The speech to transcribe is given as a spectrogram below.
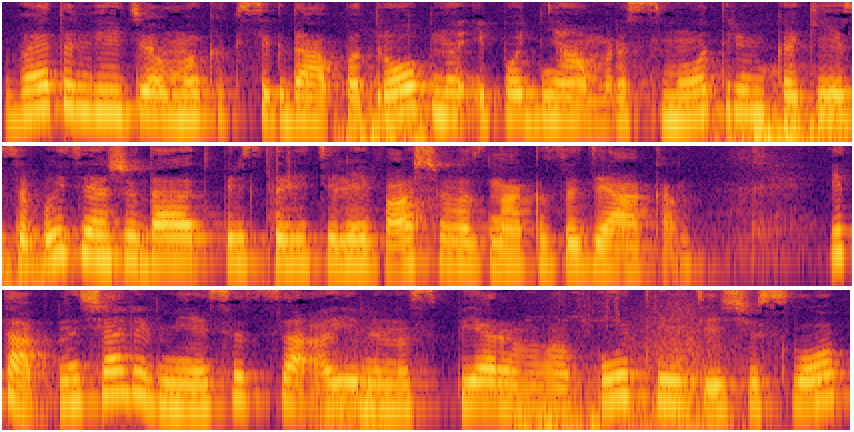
В этом видео мы, как всегда, подробно и по дням рассмотрим, какие события ожидают представителей вашего знака Зодиака. Итак, в начале месяца, а именно с 1 по 3 число,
